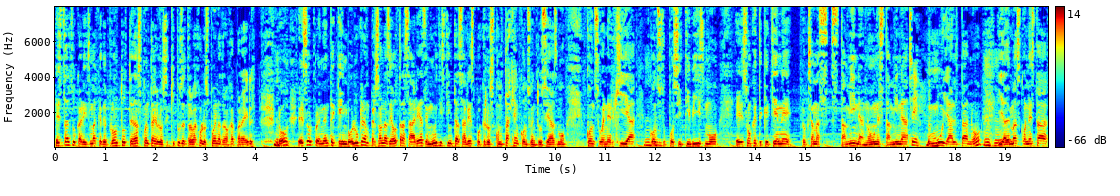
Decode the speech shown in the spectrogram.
Es tal su carisma que de pronto te das cuenta que los equipos de trabajo los ponen a trabajar para él, ¿no? Es sorprendente que involucran personas de otras áreas, de muy distintas áreas, porque los contagian con su entusiasmo, con su energía, con su positivismo. Eh, son gente que tiene lo que se llama estamina, ¿no? Una estamina Sí. muy alta, ¿no? Y además con esta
